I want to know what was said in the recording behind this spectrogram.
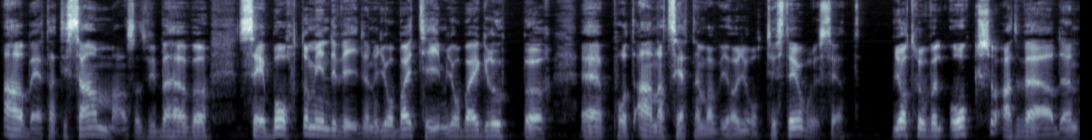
arbeta tillsammans, att vi behöver se bortom individen och jobba i team, jobba i grupper eh, på ett annat sätt än vad vi har gjort historiskt sett. Jag tror väl också att världen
